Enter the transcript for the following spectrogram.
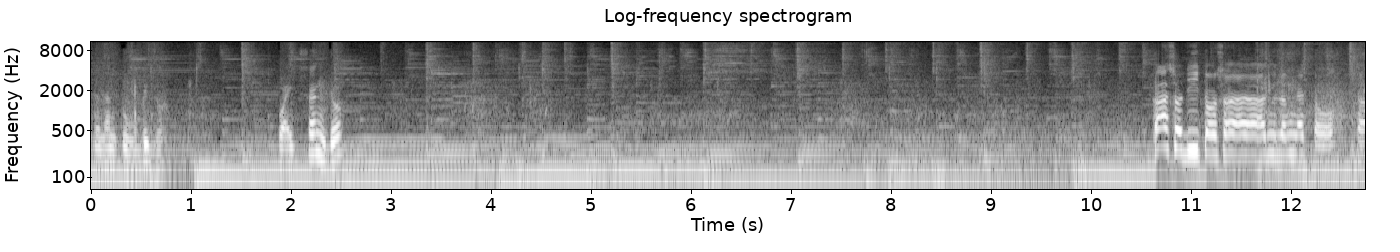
Ito ng tubig oh. White sand oh. Kaso dito sa ano lang na to, sa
